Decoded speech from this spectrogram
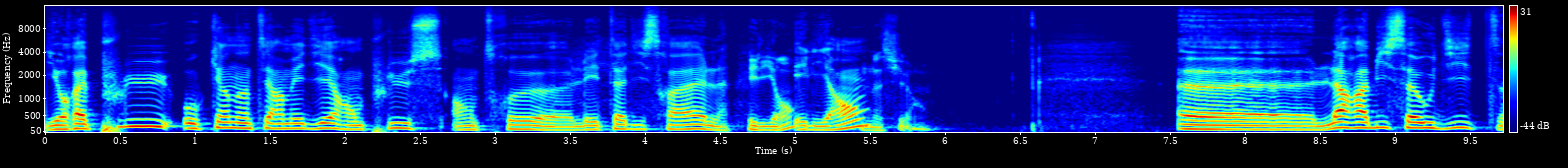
Il n'y aurait plus aucun intermédiaire en plus entre euh, l'État d'Israël Et l'Iran, et l'Iran. bien sûr. Euh, L'Arabie saoudite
